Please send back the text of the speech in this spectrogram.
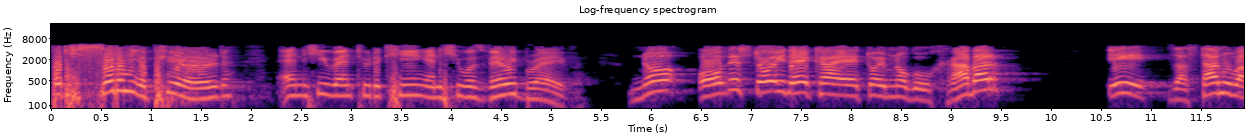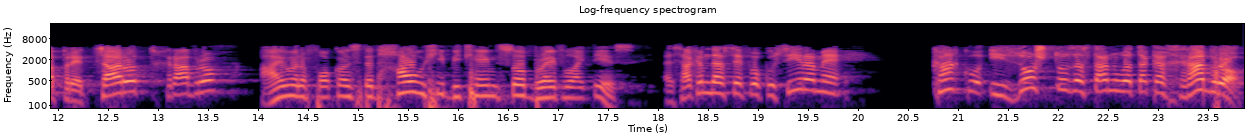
But he suddenly appeared and he went to the king and he was very brave. Но овде стои дека е тој многу храбар и застанува пред царот храбро. I want to focus that how he became so brave like this. Сакам да се фокусираме како и зошто застанува така храбро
